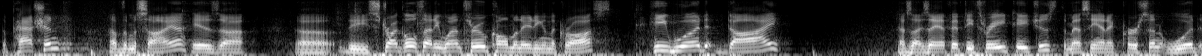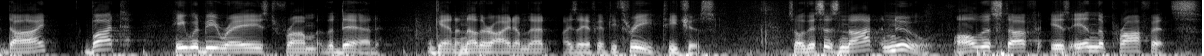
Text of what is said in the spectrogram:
the passion of the Messiah, his, uh, uh, the struggles that he went through, culminating in the cross. He would die, as Isaiah 53 teaches, the messianic person would die, but he would be raised from the dead. Again, another item that Isaiah 53 teaches. So this is not new. All this stuff is in the prophets.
